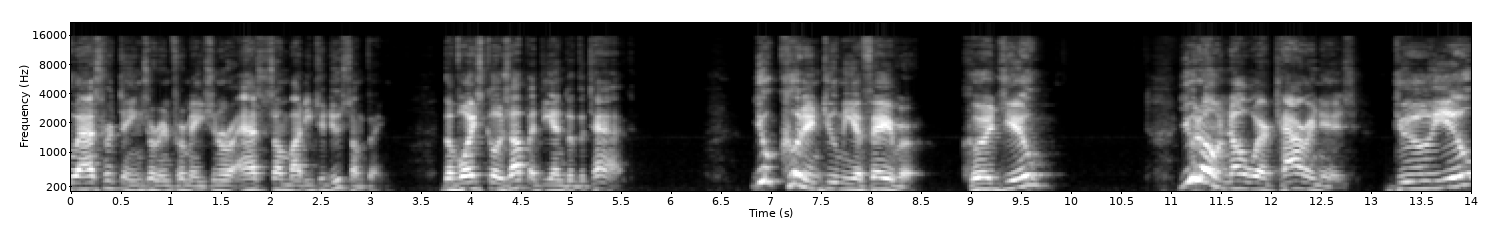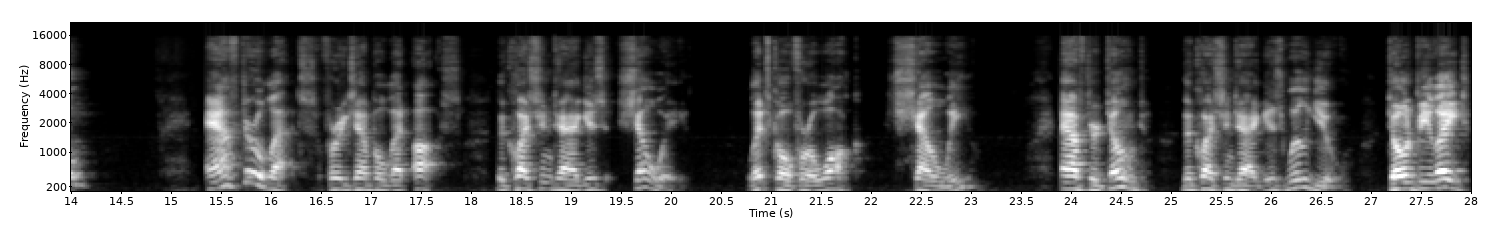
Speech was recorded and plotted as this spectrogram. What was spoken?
to ask for things or information or ask somebody to do something. The voice goes up at the end of the tag. You couldn't do me a favor, could you? You don't know where Karen is, do you? After let's, for example, let us, the question tag is shall we? Let's go for a walk, shall we? After don't, the question tag is will you? Don't be late,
